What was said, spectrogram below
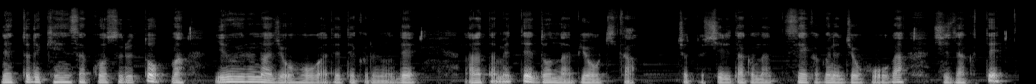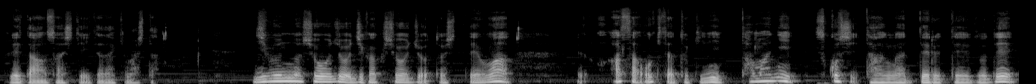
ネットで検索をすると、まあ、いろいろな情報が出てくるので、改めてどんな病気か、ちょっと知りたくなって、正確な情報が知りたくて、レターをさせていただきました。自分の症状、自覚症状としては、朝起きた時にたまに少し痰が出る程度で、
